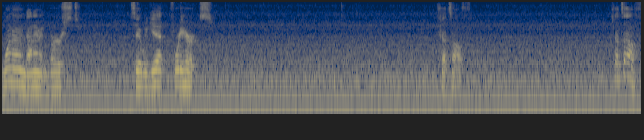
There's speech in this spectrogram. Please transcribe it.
one ohm dynamic burst. See what we get, 40 hertz. Shuts off. Shuts off.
